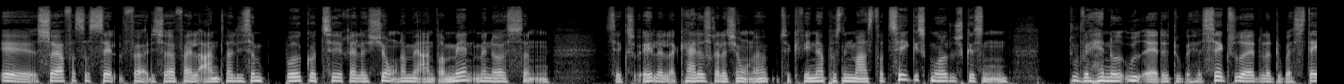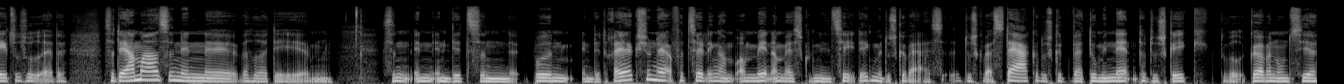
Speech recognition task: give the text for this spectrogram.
øh, sørge for sig selv, før de sørger for alle andre, ligesom både gå til relationer med andre mænd, men også sådan seksuelle eller kærlighedsrelationer til kvinder på sådan en meget strategisk måde. Du skal sådan du vil have noget ud af det, du vil have sex ud af det, eller du vil have status ud af det. Så det er meget sådan en, øh, hvad hedder det, øh, sådan en, en lidt sådan, både en, en lidt reaktionær fortælling om, om mænd og maskulinitet, ikke? men du skal, være, du skal være stærk, og du skal være dominant, og du skal ikke, du ved, gøre, hvad nogen siger,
